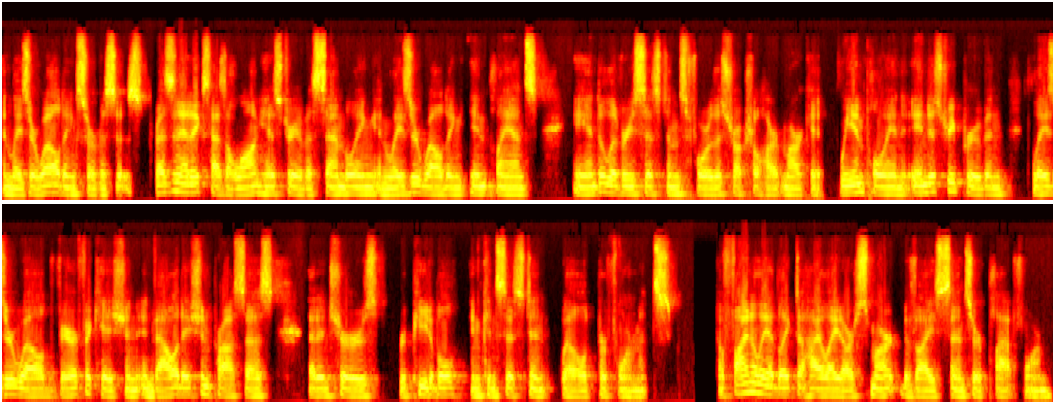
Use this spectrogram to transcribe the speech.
and laser welding services. Resonetics has a long history of assembling and laser welding implants and delivery systems for the structural heart market. We employ an industry proven laser weld verification and validation process that ensures repeatable and consistent weld performance. Now, finally, I'd like to highlight our smart device sensor platform.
